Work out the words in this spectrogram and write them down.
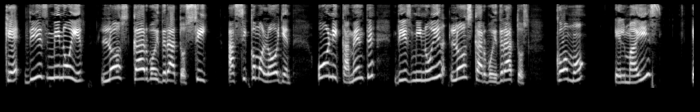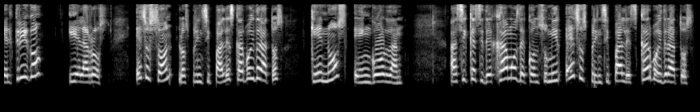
que disminuir los carbohidratos, sí, así como lo oyen, únicamente disminuir los carbohidratos, como el maíz, el trigo y el arroz. Esos son los principales carbohidratos que nos engordan. Así que si dejamos de consumir esos principales carbohidratos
